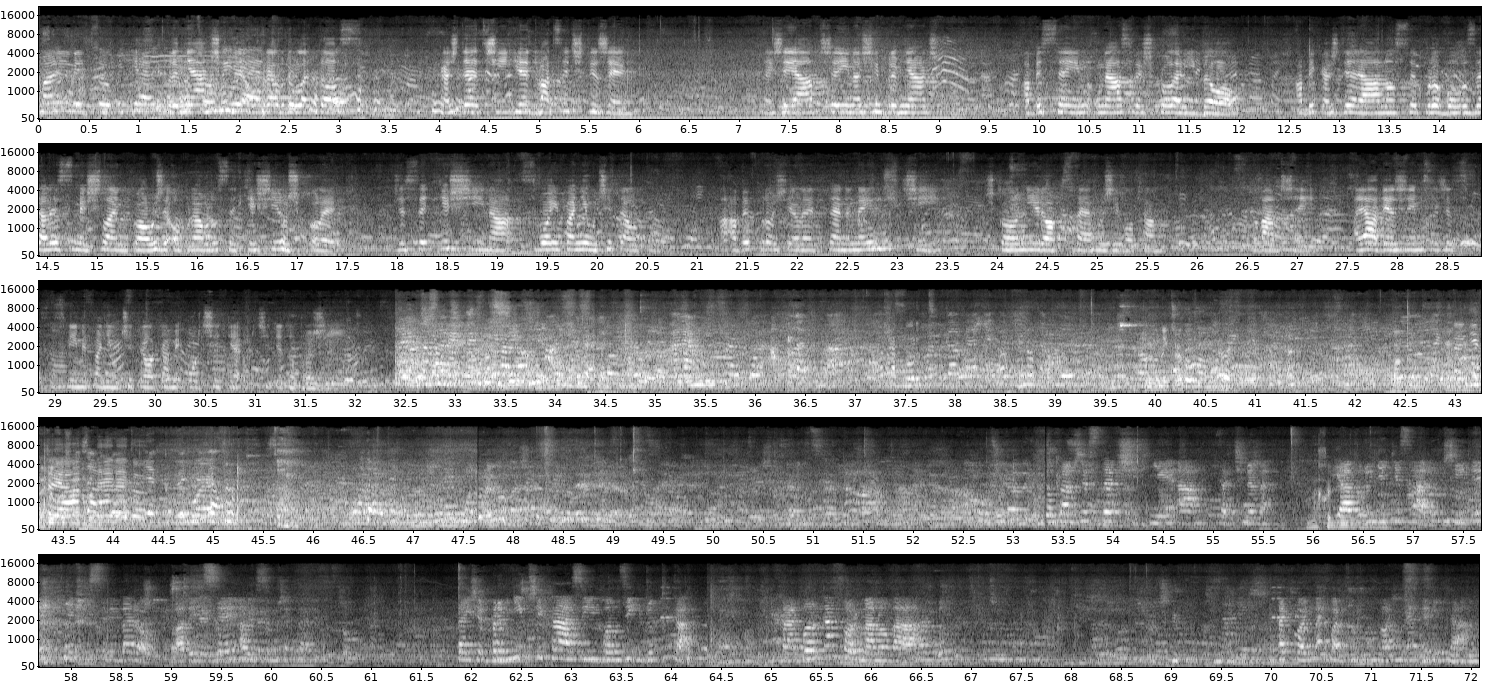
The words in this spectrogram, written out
malými jsou vidět. Prvňáčků je opravdu letos každé třídě 24. Takže já přeji našim prvňáčkům, aby se jim u nás ve škole líbilo, aby každé ráno se probouzeli s myšlenkou, že opravdu se těší do školy, že se těší na svoji paní učitelku a aby prožili ten nejhezčí školní rok svého života. To vám přeji. A já věřím si, že se svými paní učitelkami určitě, určitě to prožijí. Pardon. Není to já, ne, ne, to je moje. Že jste všichni a začneme. Nechodím. Já budu děti zvát do třídy, děti si vyberou lavici a vy si můžete Takže první přichází Honzík Dudka, Barborka Formanová. Tak pojď, Barborko, pojď, já tě vítám.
